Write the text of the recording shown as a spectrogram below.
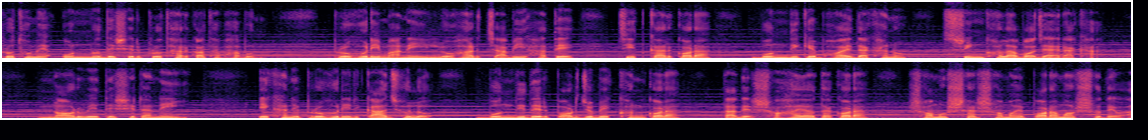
প্রথমে অন্য দেশের প্রথার কথা ভাবুন। প্রহরী মানেই লোহার চাবি হাতে, চিৎকার করা, বন্দিকে ভয় দেখানো, শৃঙ্খলা বজায় রাখা। নরওয়েতে সেটা নেই। এখানে প্রহরীর কাজ হল বন্দীদের পর্যবেক্ষণ করা, তাদের সহায়তা করা, সমস্যার সময় পরামর্শ দেওয়া,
